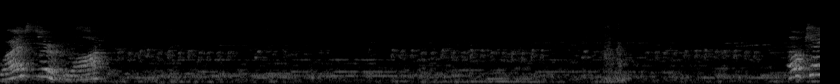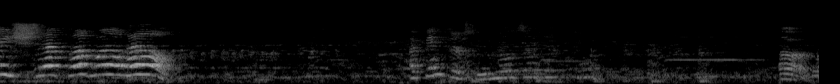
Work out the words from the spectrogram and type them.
Why is there a block? Okay, chef, that will help. I think there's emails in there. Oh,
